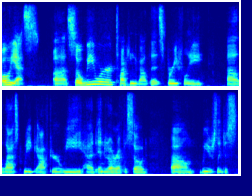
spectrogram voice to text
Oh, yes. Uh, so we were talking about this briefly uh, last week after we had ended our episode. Um, we usually just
